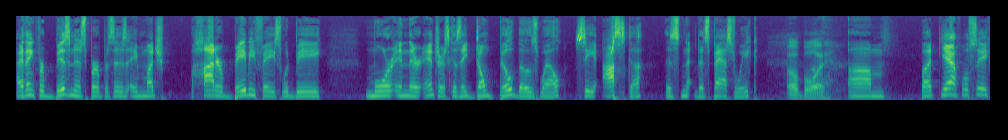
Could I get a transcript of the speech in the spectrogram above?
I think for business purposes, a much hotter babyface would be more in their interest because they don't build those well. See Asuka this this past week. Oh boy. Um, but yeah, we'll see.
